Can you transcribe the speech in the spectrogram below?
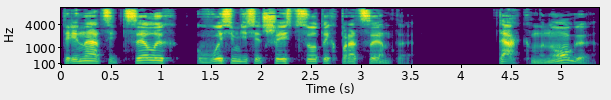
13,86%. Так много?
